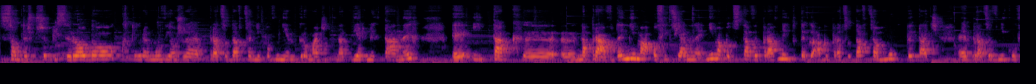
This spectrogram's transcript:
Są też przepisy RODO, które mówią, że pracodawca nie powinien gromadzić nadmiernych danych e, i tak e, e, naprawdę nie ma oficjalnej, nie ma podstawy prawnej do tego, aby pracodawca mógł pytać pracowników,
